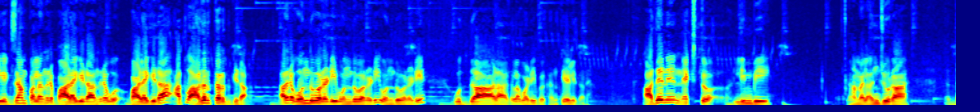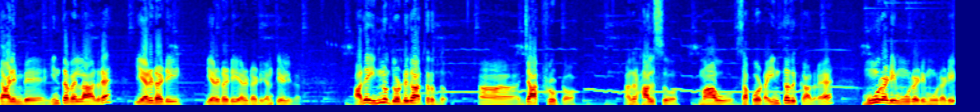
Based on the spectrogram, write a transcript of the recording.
ಈಗ ಎಕ್ಸಾಂಪಲ್ ಅಂದರೆ ಬಾಳೆ ಗಿಡ ಅಂದರೆ ಬಾಳೆ ಗಿಡ ಅಥವಾ ಅದರ ಥರದ ಗಿಡ. ಆದರೆ ಒಂದೂವರೆ ಅಡಿ ಒಂದೂವರೆ ಅಡಿ ಒಂದೂವರೆ ಅಡಿ ಉದ್ದ ಆಳ ಆಗಲ್ಲ ಹೊಡಿಬೇಕಂತ ಹೇಳಿದ್ದಾರೆ. ಅದೇನೇ ನೆಕ್ಸ್ಟ್ ಲಿಂಬಿ, ಆಮೇಲೆ ಅಂಜೂರ, ದಾಳಿಂಬೆ ಇಂಥವೆಲ್ಲ ಆದರೆ ಎರಡಡಿ ಎರಡಡಿ ಎರಡಡಿ ಅಂತ ಹೇಳಿದ್ದಾರೆ. ಅದೇ ಇನ್ನೂ ದೊಡ್ಡ ಗಾತ್ರದ್ದು. ಜಾಕ್ ಫ್ರೂಟು, ಅಂದರೆ ಹಲಸು, ಮಾವು, ಸಪೋಟ ಇಂಥದಕ್ಕಾದರೆ ಮೂರಡಿ ಮೂರಡಿ ಮೂರಡಿ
